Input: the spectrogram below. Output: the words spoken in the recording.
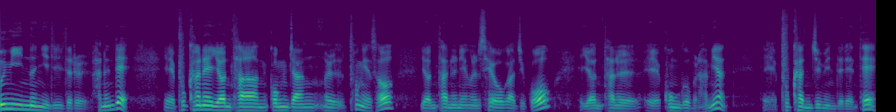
의미 있는 일들을 하는데 북한의 연탄 공장을 통해서 연탄 은행을 세워 가지고 연탄을 공급을 하면 북한 주민들한테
